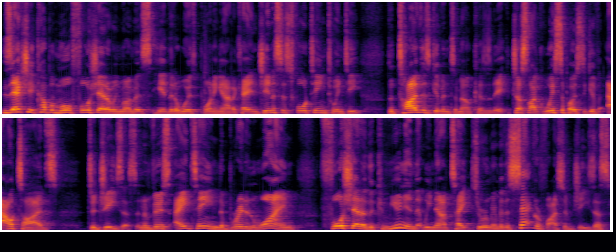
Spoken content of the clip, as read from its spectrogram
There's actually a couple more foreshadowing moments here that are worth pointing out, okay? In Genesis 14 20, the tithe is given to Melchizedek, just like we're supposed to give our tithes to Jesus. And in verse 18, the bread and wine foreshadow the communion that we now take to remember the sacrifice of Jesus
